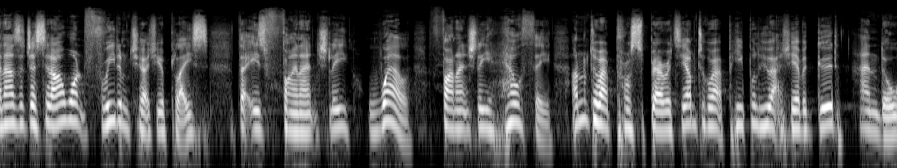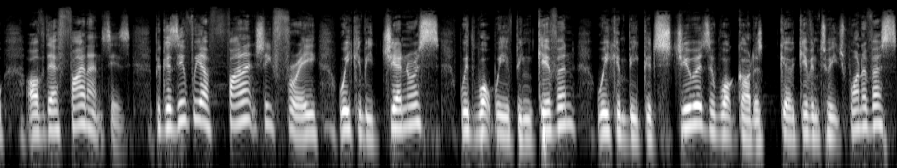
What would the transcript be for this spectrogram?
And as I just said, I want Freedom Church to be a place that is financially well, financially healthy. I'm not talking about prosperity, I'm talking about people who actually have a good handle of their finances. Because if we are financially free, we can be generous with what we've been given, we can be good stewards of what God has given to each one of us,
